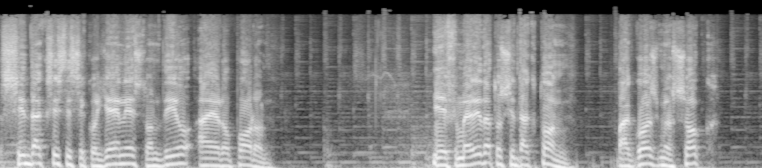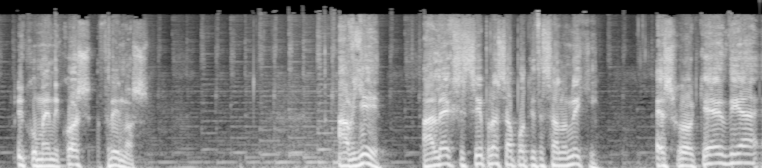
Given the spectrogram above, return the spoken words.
σύνταξη στις οικογένειες των δύο αεροπόρων. Η εφημερίδα των συντακτών. Παγκόσμιο σοκ Οικουμενικός θρήνος. Αυγή. Αλέξης Τσίπρας από τη Θεσσαλονίκη. Εσχροκέρδια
